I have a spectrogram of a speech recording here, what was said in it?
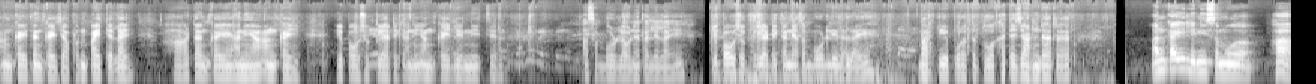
अंकाई टंकाईचे आपण पायथ्याला आहे हा टंकाई आणि हा अंकाई हे पाहू शकतो या ठिकाणी अंकाई लेणीचे असा बोर्ड लावण्यात आलेला आहे. हे पाहू शकतो या ठिकाणी असा बोर्ड लिहिलेला आहे. भारतीय पुरातत्व खात्याच्या अंडर. अनकाई लेणी समूह हा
